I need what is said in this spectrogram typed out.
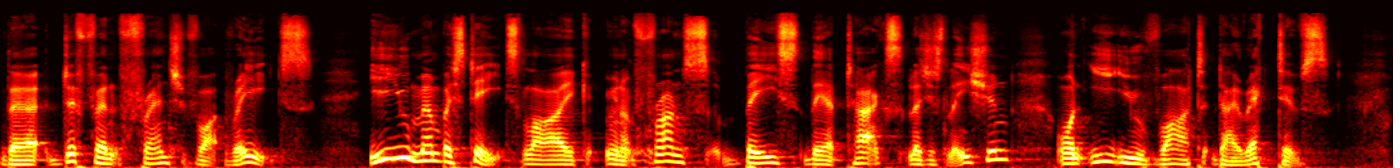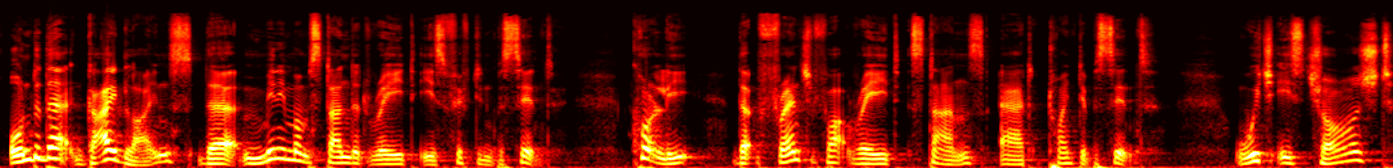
the different French VAT rates. EU member states like you know France base their tax legislation on EU VAT directives. Under the guidelines, the minimum standard rate is 15%. Currently, the French VAT rate stands at 20%, which is charged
